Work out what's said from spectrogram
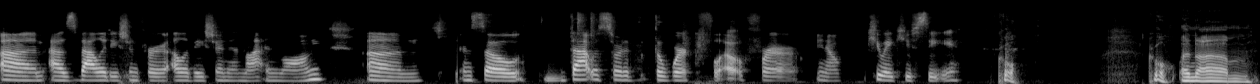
um, as validation for elevation and Latin long. Um, and so that was sort of the workflow for, you know, QAQC. Cool. Cool. And um,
